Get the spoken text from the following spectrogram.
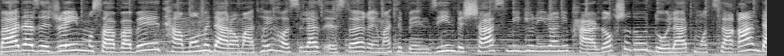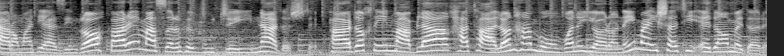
بعد از اجرای این مصوبه تمام درآمدهای حاصل از اصلاح قیمت بنزین به 60 میلیون ایرانی پرداخت شده و دولت مطلقا درآمدی از این راه برای مصارف بودجه‌ای نداشته. پرداخت این مبلغ حتی الان هم به عنوان یارانه معیشتی ادامه داره.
